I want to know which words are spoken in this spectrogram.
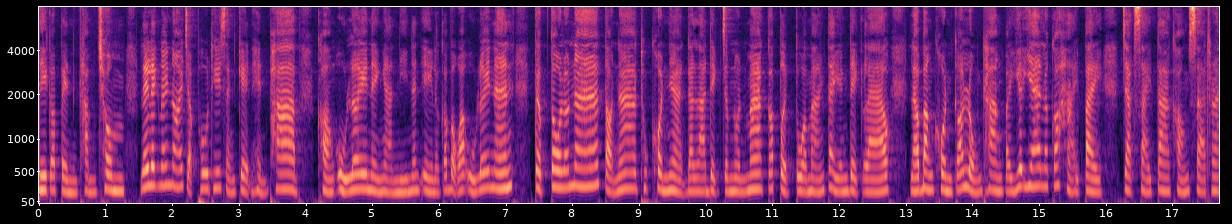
นี่ก็เป็นคำชมเล็กๆน้อยๆ จากผู้ที่สังเกตเห็นภาพของอู่เล่ยในงานนี้นั่นเองแล้วก็บอกว่าอู่เล่ยนั้น เติบโตแล้วนะต่อหน้าทุกคนเนี่ยดาราเด็กจำนวนมากก็เปิดตัวมาตั้งแต่ยังเด็กแล้ว แล้วบางคนก็หลงทางไปเยอะแยะแล้วก็หายไปจากสายตาของสาธารณ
